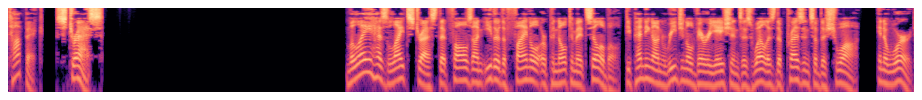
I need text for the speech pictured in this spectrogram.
Topic Stress. Malay has light stress that falls on either the final or penultimate syllable, depending on regional variations as well as the presence of the schwa in a word.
